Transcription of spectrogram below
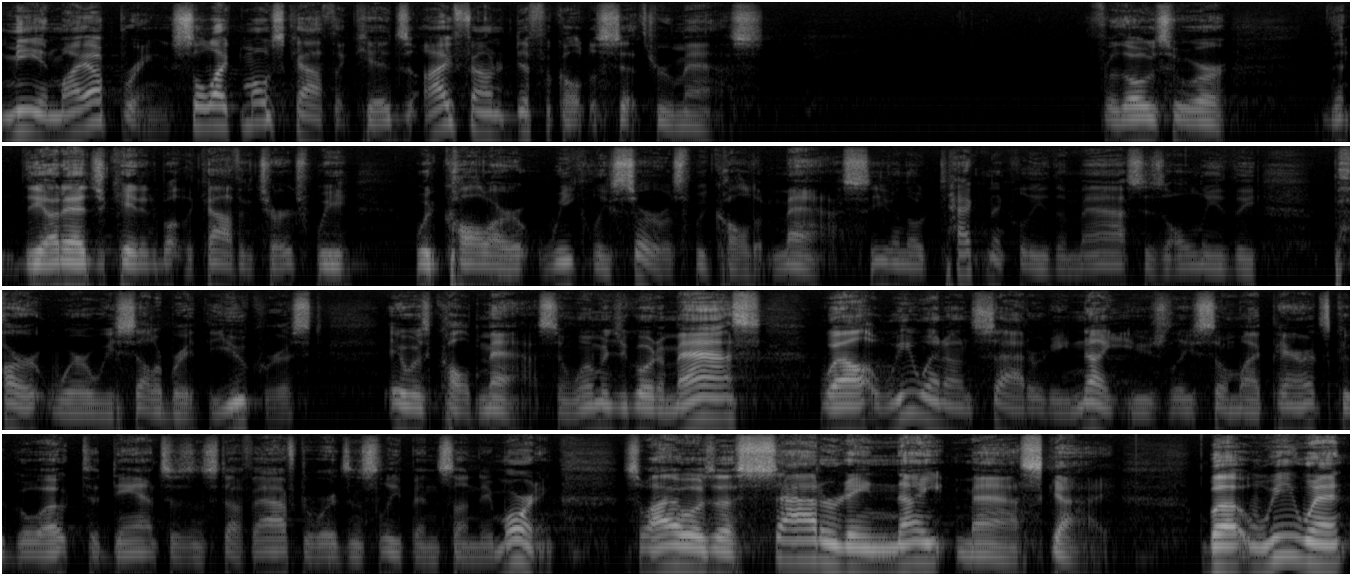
me and my upbringing. So, like most Catholic kids, I found it difficult to sit through Mass. For those who are the, the uneducated about the Catholic Church, we would call our weekly service, we called it Mass. Even though technically the Mass is only the part where we celebrate the Eucharist, it was called Mass. And when would you go to Mass? Well, we went on Saturday night usually, so my parents could go out to dances and stuff afterwards and sleep in Sunday morning. So I was a Saturday night Mass guy. But we went,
